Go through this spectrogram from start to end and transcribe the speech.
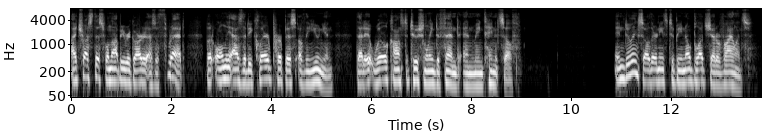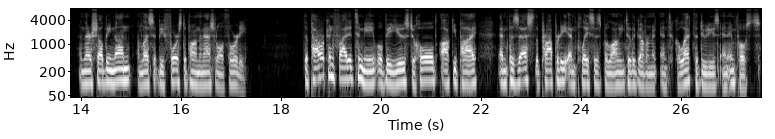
I trust this will not be regarded as a threat, but only as the declared purpose of the Union that it will constitutionally defend and maintain itself. In doing so, there needs to be no bloodshed or violence, and there shall be none unless it be forced upon the national authority. The power confided to me will be used to hold, occupy, and possess the property and places belonging to the government and to collect the duties and imposts.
